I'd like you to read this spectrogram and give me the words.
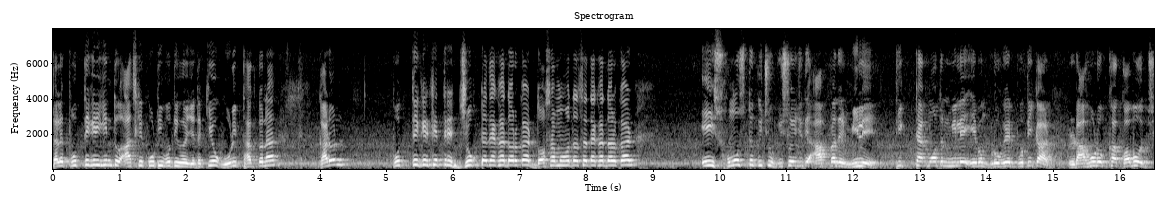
তাহলে প্রত্যেকেরই কিন্তু আজকে কোটিপতি হয়ে যেত। কেউ গরিব থাকতো না। কারণ প্রত্যেকের ক্ষেত্রে যোগটা দেখা দরকার, দশা মহাদশা দেখা দরকার। এই সমস্ত কিছু বিষয় যদি আপনাদের মিলে, ঠিকঠাক মতন মিলে এবং গ্রহের প্রতিকার, রাহু রক্ষা কবচ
